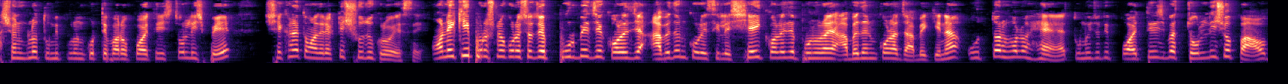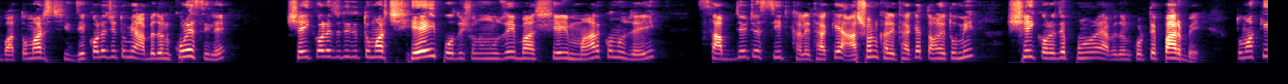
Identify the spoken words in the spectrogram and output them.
আসনগুলো তুমি পূরণ করতে পারো পঁয়ত্রিশ, চল্লিশ পেয়ে। সেখানে তোমাদের একটি সুযোগ রয়েছে। অনেকেই প্রশ্ন করেছ যে, পূর্বে যে কলেজে আবেদন করেছিলে, সেই কলেজে পুনরায় আবেদন করা যাবে কিনা? উত্তর হলো হ্যাঁ তুমি যদি পঁয়ত্রিশ বা চল্লিশও পাও বা তোমার যে কলেজে তুমি আবেদন করেছিলে, সেই কলেজে যদি তোমার সেই পজিশন অনুযায়ী বা সেই মার্ক অনুযায়ী সাবজেক্টের সিট খালি থাকে, আসন খালি থাকে, তাহলে তুমি সেই কলেজে পুনরায় আবেদন করতে পারবে। তোমাকে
